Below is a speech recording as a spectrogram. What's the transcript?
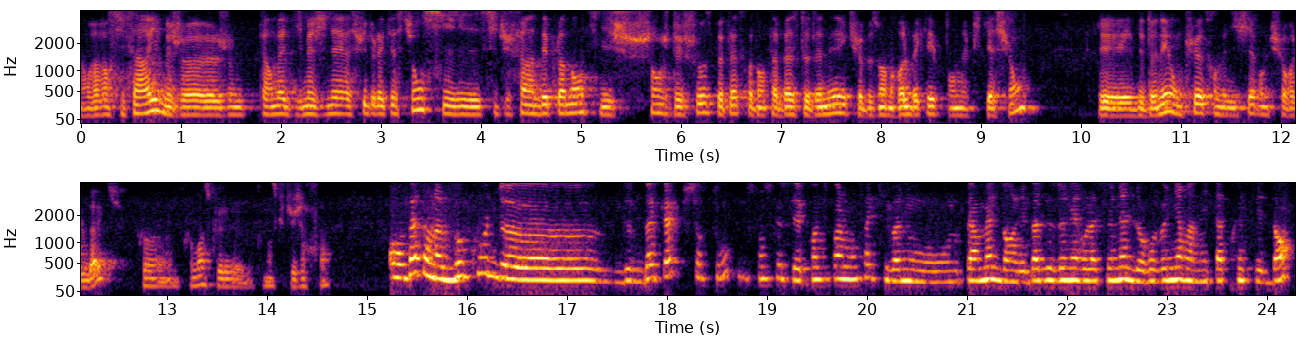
on va voir si ça arrive, mais je, me permets d'imaginer la suite de la question. Si, tu fais un déploiement qui change des choses peut-être dans ta base de données et que tu as besoin de rollbacker ton application, les, données ont pu être modifiées avant que tu rollback. Comment est-ce que, tu gères ça? En fait, on a beaucoup de, de backup surtout. Je pense que c'est principalement ça qui va nous, permettre dans les bases de données relationnelles de revenir à un état précédent.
